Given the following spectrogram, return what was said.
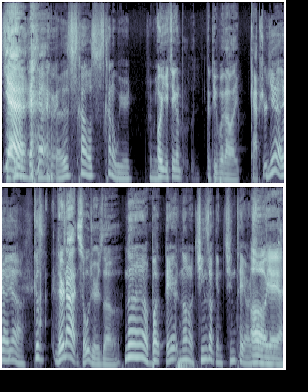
Yeah. civilians or something like it's just kind of it's just kind of weird for me. Oh, you're thinking the people that like captured? yeah, yeah, yeah. Because uh, They're not soldiers though. no, no, no. But they're no, no. Jinsuk and Jin-tae are. Oh soldiers. yeah, yeah.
